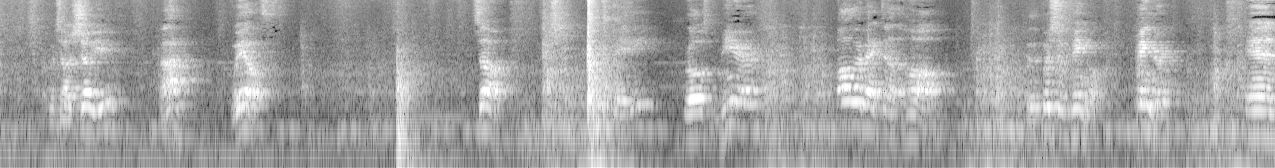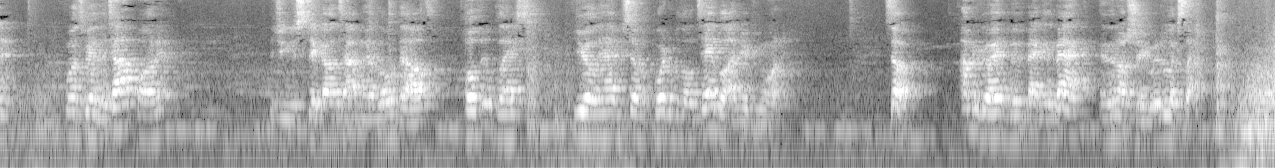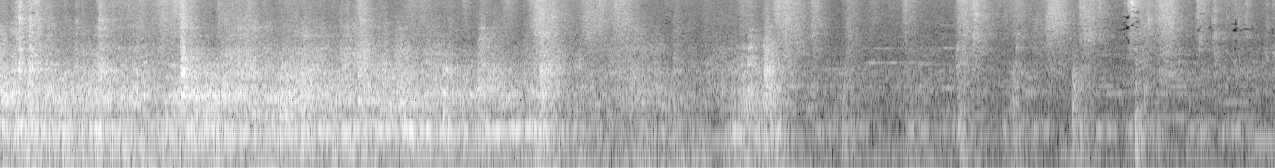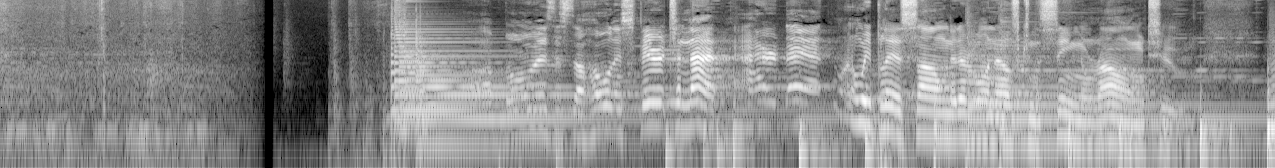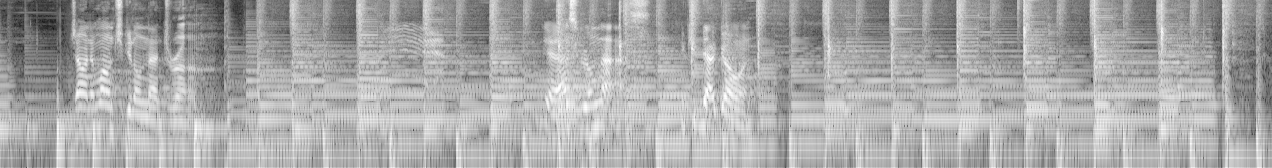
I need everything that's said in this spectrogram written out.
which I'll show you. Ah, wheels. So, this baby rolls from here all the way back down the hall push of a finger. finger. And once we have the top on it, that you can just stick on top and have little dowels, hold it in place. You'll have yourself a portable little table out here if you want it. So, I'm going to go ahead and move it back in the back, and then I'll show you what it looks like. It's the Holy Spirit tonight. I heard that. Why don't we play a song that everyone else can sing along to? Johnny, why don't you get on that drum? Yeah, that's real nice. You keep that going.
